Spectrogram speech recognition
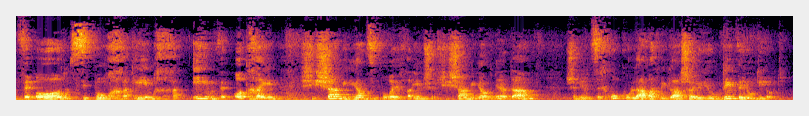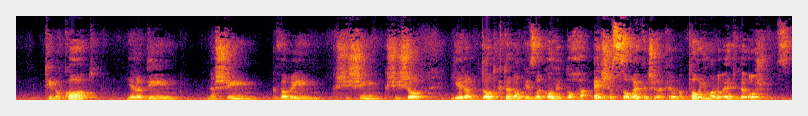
ועוד סיפור חיים, חיים ועוד חיים. שישה מיליון סיפורי חיים של שישה מיליון בני אדם שנרצחו כולם רק בגלל שהיו יהודים ויהודיות. תינוקות, ילדים, נשים, גברים, קשישים, קשישות, ילדות קטנות נזרקות לתוך האש השורפת של הקרמטוריום הלוהט באושוויץ.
